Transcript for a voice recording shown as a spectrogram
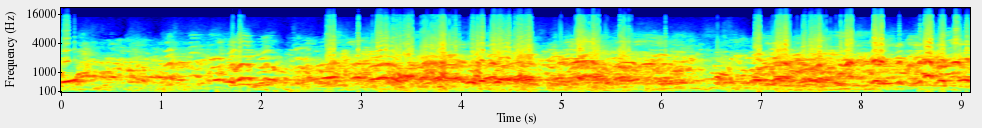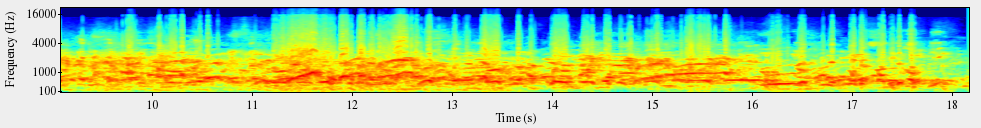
Oh, my God.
